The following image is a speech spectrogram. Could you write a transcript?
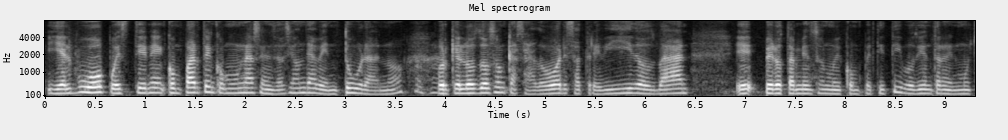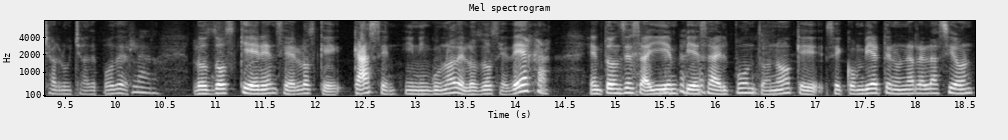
y el búho, pues tienen, comparten como una sensación de aventura ¿no? Porque los dos son cazadores, atrevidos, van, eh, pero también son muy competitivos y entran en mucha lucha de poder. Los dos quieren ser los que casen y ninguno de los dos se deja. Entonces ahí empieza el punto, ¿no? Que se convierte en una relación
